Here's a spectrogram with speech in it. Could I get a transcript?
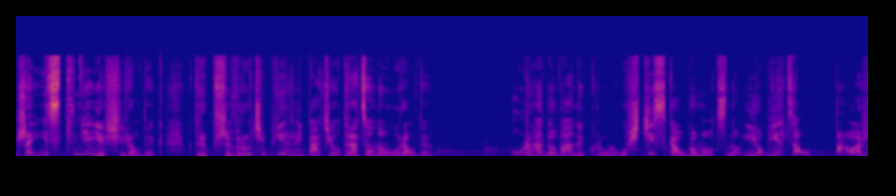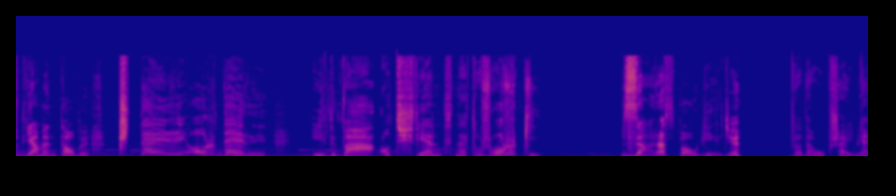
że istnieje środek, który przywróci Pirlipacie utraconą urodę. Uradowany król uściskał go mocno i obiecał pałasz diamentowy, cztery ordery i dwa odświętne tużurki. Zaraz po obiedzie, dodał uprzejmie,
